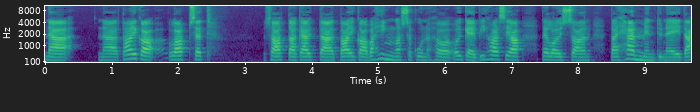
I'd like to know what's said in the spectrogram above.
nämä, nämä taikalapset saattaa käyttää taikaa vahingossa, kun he ovat oikein vihaisia peloissaan tai hämmentyneitä,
